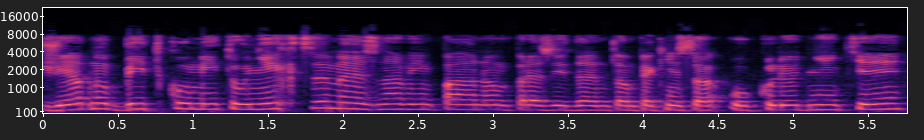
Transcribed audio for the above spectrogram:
žiadnu bitku my tu nechceme s novým pánom prezidentom, pekne sa ukľudnite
